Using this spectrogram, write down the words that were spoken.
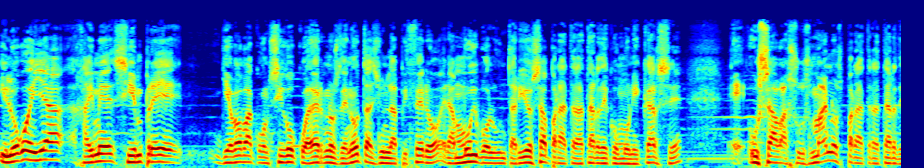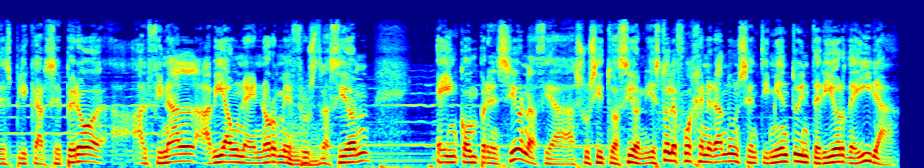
Y luego ella, Jaime, siempre llevaba consigo cuadernos de notas y un lapicero, era muy voluntariosa para tratar de comunicarse, eh, usaba sus manos para tratar de explicarse, pero eh, al final había una enorme frustración e incomprensión hacia su situación y esto le fue generando un sentimiento interior de ira.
